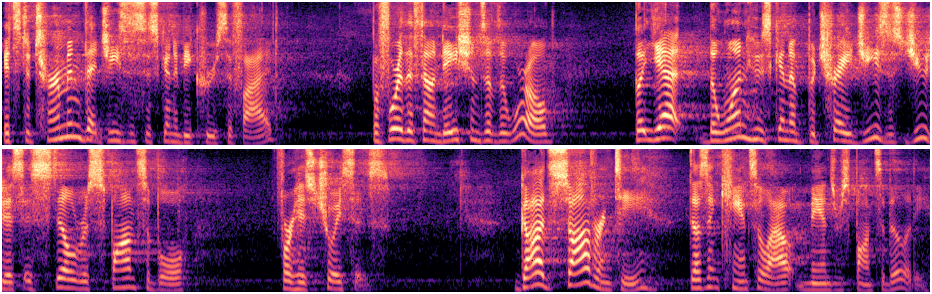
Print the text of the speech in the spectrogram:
It's determined that Jesus is going to be crucified before the foundations of the world. But yet, the one who's going to betray Jesus, Judas, is still responsible for his choices. God's sovereignty doesn't cancel out man's responsibility.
